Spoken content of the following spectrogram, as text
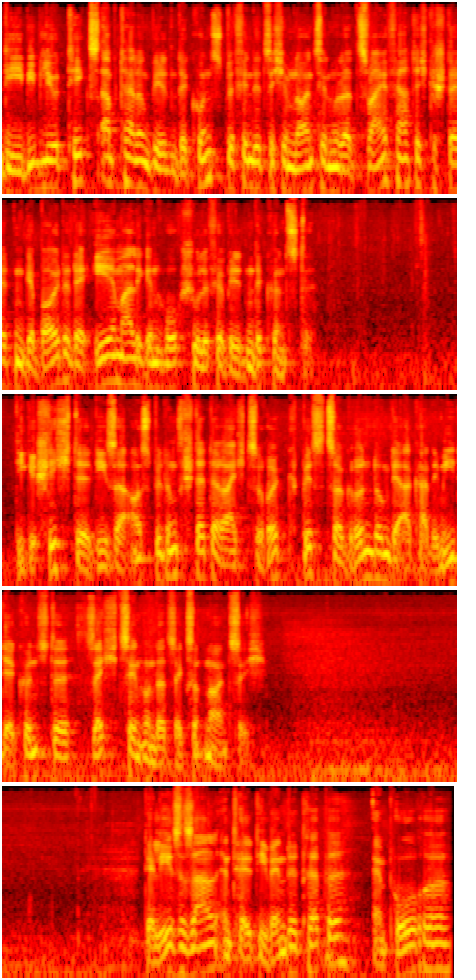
Die Bibliotheksabteilung Bildende Kunst befindet sich im 1902 fertiggestellten Gebäude der ehemaligen Hochschule für Bildende Künste. Die Geschichte dieser Ausbildungsstätte reicht zurück bis zur Gründung der Akademie der Künste 1696. Der Lesesaal enthält die Wendeltreppe, Empore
